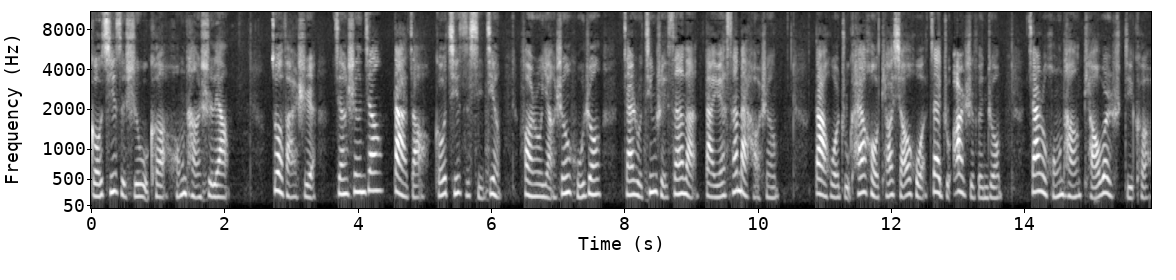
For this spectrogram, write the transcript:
枸杞子十五克、红糖适量。做法是将生姜、大枣、枸杞子洗净，放入养生壶中，加入清水三碗，大约三百毫升。大火煮开后，调小火再煮二十分钟，加入红糖调味即可。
